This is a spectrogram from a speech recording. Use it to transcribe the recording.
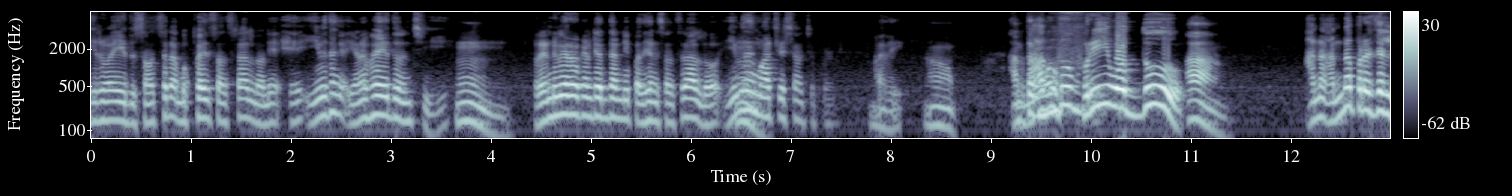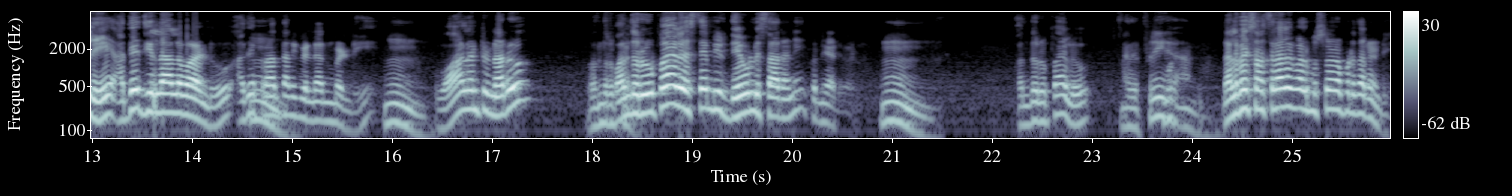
ఇరవై ఐదు సంవత్సరాలు ముప్పై ఐదు సంవత్సరాల్లోనే ఈ విధంగా ఎనభై ఐదు నుంచి. రెండు వేల కంటే ఎంత అండి పదిహేను సంవత్సరాల్లో ఏ విధంగా Hmm. మార్చేసామో చెప్పండి అది. అంతకుముందు ఫ్రీ వద్దు. అన్న అన్న ప్రజలే అదే జిల్లాల వాళ్ళు అదే. ప్రాంతానికి వెళ్ళాను మళ్ళీ. వాళ్ళు అంటున్నారు వంద రూపాయలు వస్తే మీరు దేవుళ్ళు సారని కొన్ని అడిగాడు. వంద రూపాయలు అది ఫ్రీగా నలభై సంవత్సరాలకు వాళ్ళు ముసలిలో పడతారండి.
